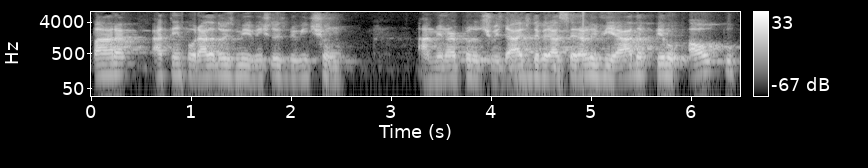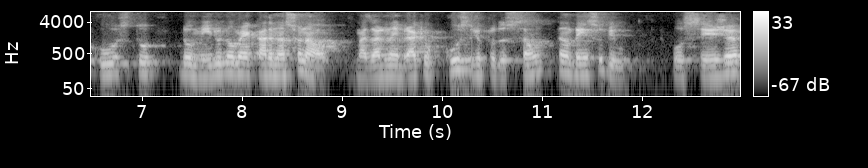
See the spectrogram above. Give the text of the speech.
para a temporada 2020-2021 a menor produtividade deverá ser aliviada pelo alto custo do milho no mercado nacional. Mas vale lembrar que o custo de produção também subiu. Ou seja,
